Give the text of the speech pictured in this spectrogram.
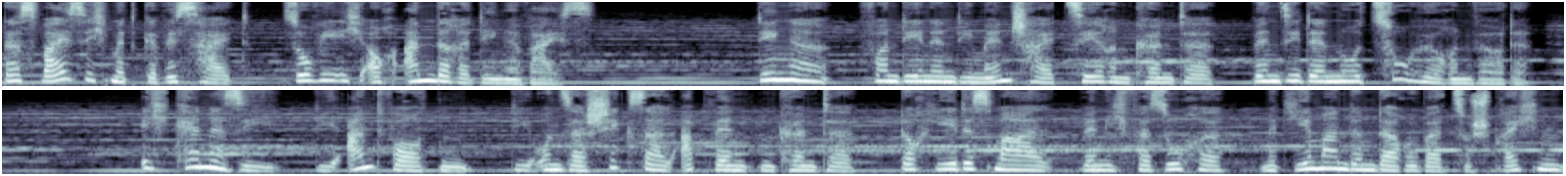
Das weiß ich mit Gewissheit, so wie ich auch andere Dinge weiß. Dinge, von denen die Menschheit zehren könnte, wenn sie denn nur zuhören würde. Ich kenne sie, die Antworten, die unser Schicksal abwenden könnte, doch jedes Mal, wenn ich versuche, mit jemandem darüber zu sprechen,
